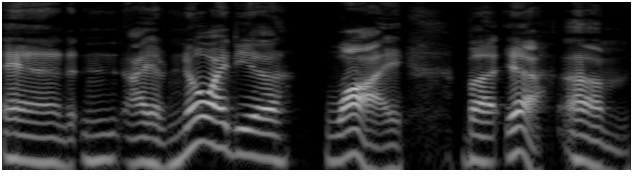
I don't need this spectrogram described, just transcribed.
And I have no idea why. But yeah, um,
